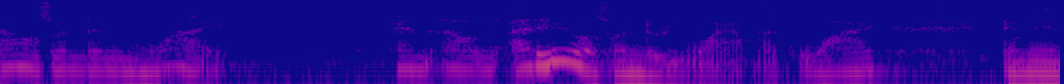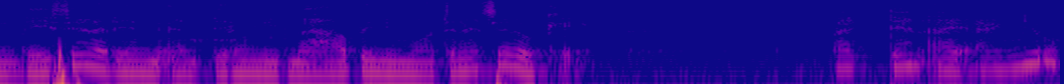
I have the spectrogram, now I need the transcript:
and I was wondering why. And I, was, I really was wondering why. I'm like, why? And then they said I didn't, and they don't need my help anymore. Then I said, okay. But then I, I knew,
